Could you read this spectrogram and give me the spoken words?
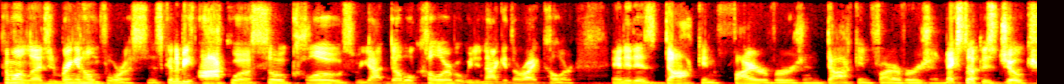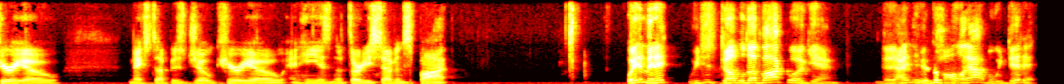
Come on, Legend, bring it home for us. It's going to be Aqua, so close. We got double color, but we did not get the right color. And it is Doc in Fire version. Doc in Fire version. Next up is Joe Curio. Next up is Joe Curio, and he is in the 37 spot. Wait a minute. We just doubled up Aqua again. I didn't even call it out, but we did it.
